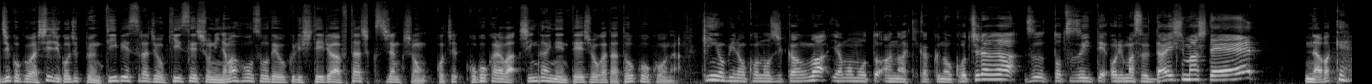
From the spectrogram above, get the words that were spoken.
時刻は7時50分 TBS ラジオキーセーションに生放送でお送りしているアフターシックスジャンクションこちここからは新概念提唱型投稿コーナー。金曜日のこの時間は山本アナ企画のこちらがずっと続いております。題しましてなわけ。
